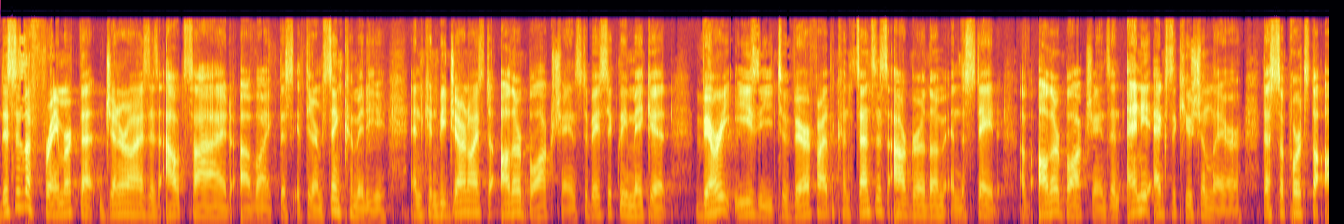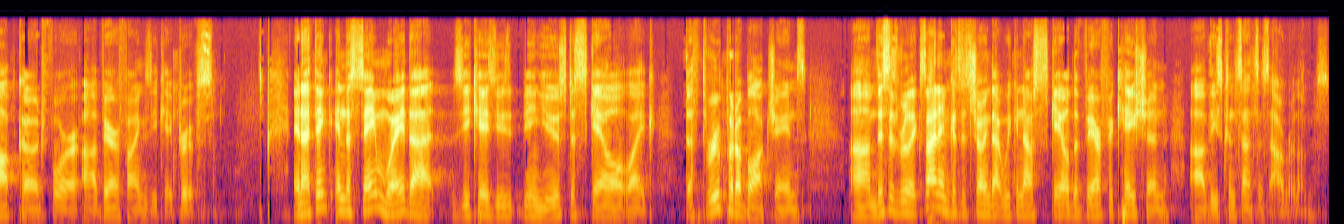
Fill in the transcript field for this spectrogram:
this is a framework that generalizes outside of like this Ethereum sync committee and can be generalized to other blockchains to basically make it very easy to verify the consensus algorithm and the state of other blockchains in any execution layer that supports the opcode for uh, verifying ZK proofs. And I think in the same way that ZK is being used to scale like the throughput of blockchains, um, this is really exciting because it's showing that we can now scale the verification of these consensus algorithms.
